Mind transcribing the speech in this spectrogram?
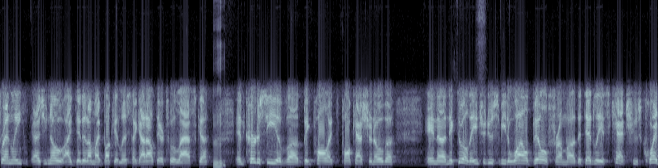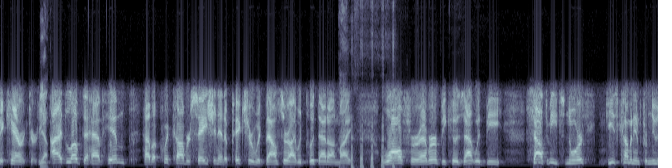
friendly. As you know, I did it on my bucket list. I got out there to Alaska, Mm-hmm. and courtesy of uh, Big Paul at Paul Castronova and uh, Nick Doyle, they introduced me to Wild Bill from uh, The Deadliest Catch, who's quite a character. He, Yeah. I'd love to have him have a quick conversation and a picture with Bouncer. I would put that on my wall forever because that would be South meets North. He's coming in from New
